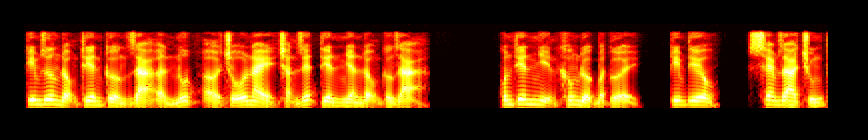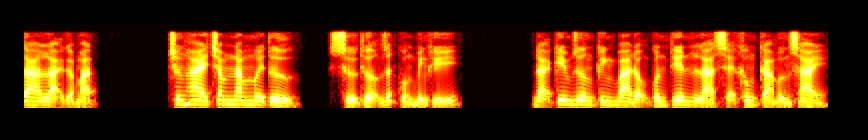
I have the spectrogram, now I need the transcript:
Kim dương động thiên cường giả ẩn nút ở chỗ này chặn giết tiên nhân động cường giả. Quân thiên nhịn không được bật cười kim tiêu xem ra chúng ta lại gặp mặt. Chương 254, sử thượng rất cuồng binh khí. Đại kim dương kinh ba động quân tiên là sẽ không cảm ứng sai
